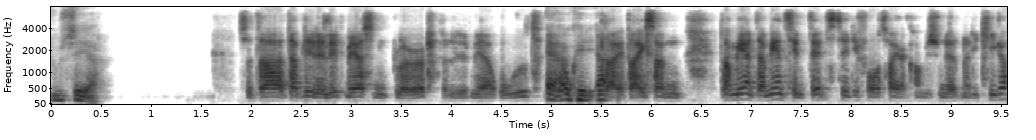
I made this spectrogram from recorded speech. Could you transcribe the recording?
du ser? Så der, der bliver det lidt mere sådan blurred, lidt mere rodet. Ja, okay. Ja. Der, er- der, er ikke sådan, der, er mere, der er mere en tendens til, at de foretrækker konventionelt, når de kigger.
